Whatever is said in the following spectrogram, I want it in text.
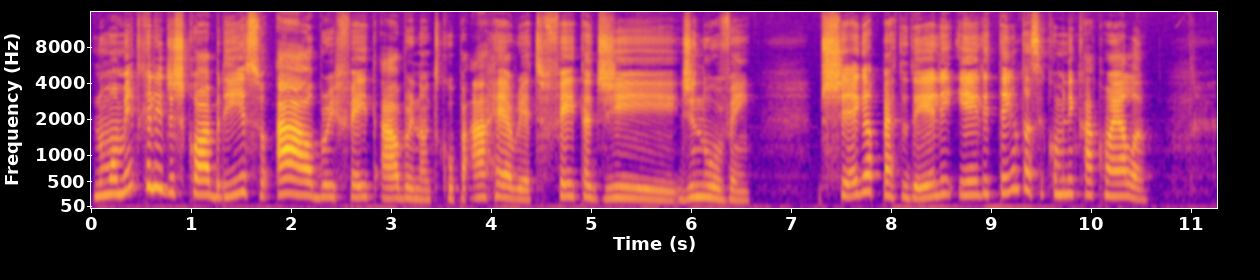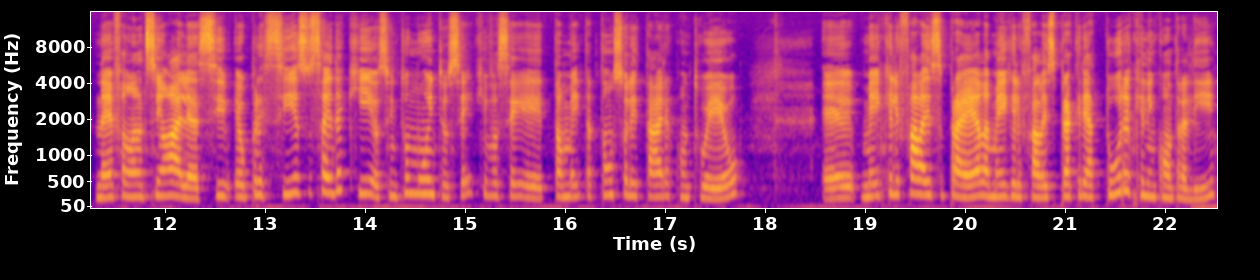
No momento que ele descobre isso, a Aubrey feita, a Aubrey não, desculpa, a Harriet feita de, de nuvem, chega perto dele e ele tenta se comunicar com ela, né? Falando assim: olha, se eu preciso sair daqui, eu sinto muito, eu sei que você também tá tão solitária quanto eu. É, meio que ele fala isso para ela, meio que ele fala isso pra criatura que ele encontra ali.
